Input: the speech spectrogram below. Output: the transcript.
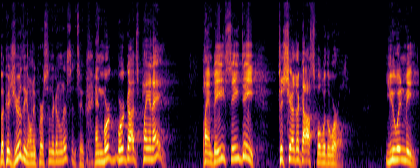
Because you're the only person they're going to listen to. And we're, we're God's plan A, plan B, C, D, to share the gospel with the world. You and me,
